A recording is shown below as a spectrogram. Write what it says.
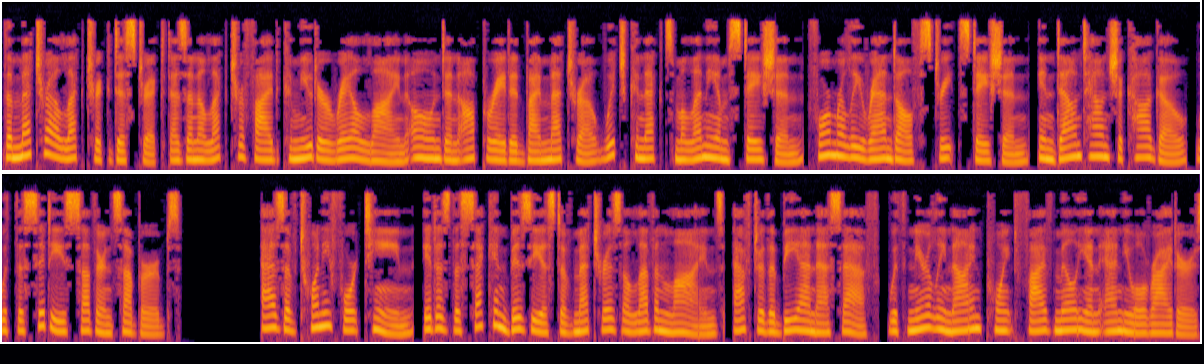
The Metra Electric District is an electrified commuter rail line owned and operated by Metra which connects Millennium Station formerly Randolph Street Station, in downtown Chicago, with the city's southern suburbs. As of 2014, it is the second busiest of Metra's 11 lines, after the BNSF, with nearly 9.5 million annual riders.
